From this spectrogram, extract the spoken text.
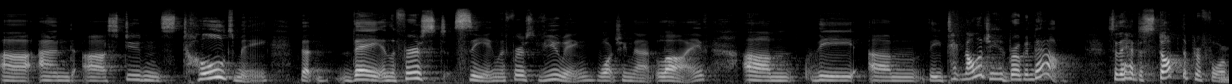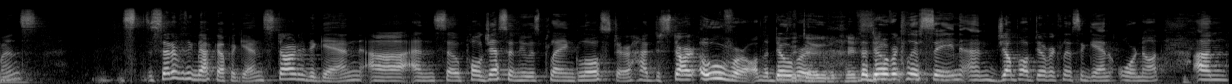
Uh, and uh, students told me that they, in the first seeing, the first viewing, watching that live, um, the, um, the technology had broken down. So they had to stop the performance s- set everything back up again, start it again, uh, and so Paul Jesson, who was playing Gloucester, had to start over on the Dover, Dover cliff the scene, Dover cliff scene and jump off Dover cliffs again or not. Um,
